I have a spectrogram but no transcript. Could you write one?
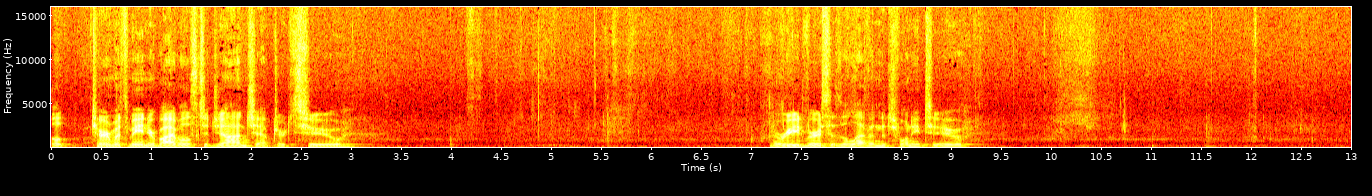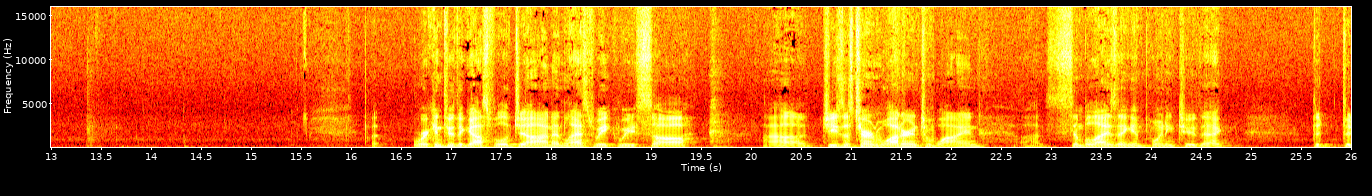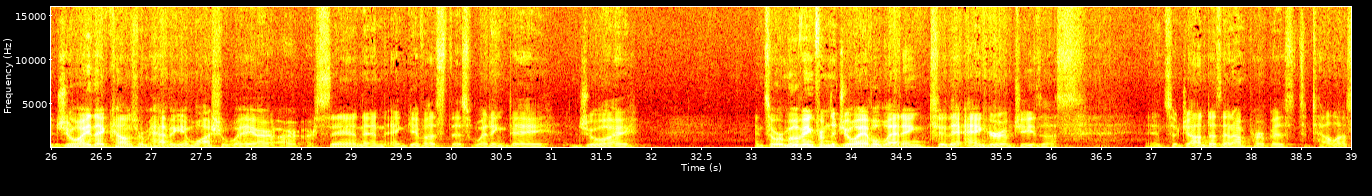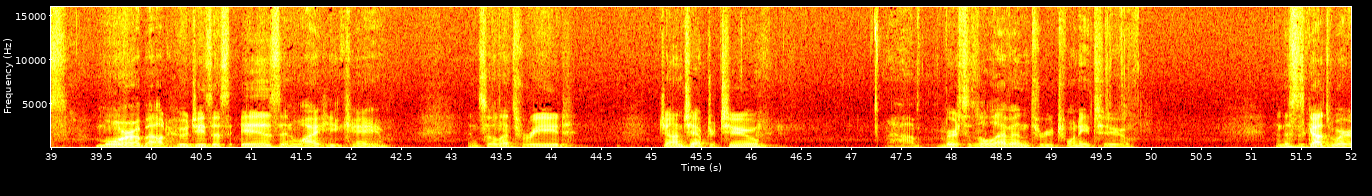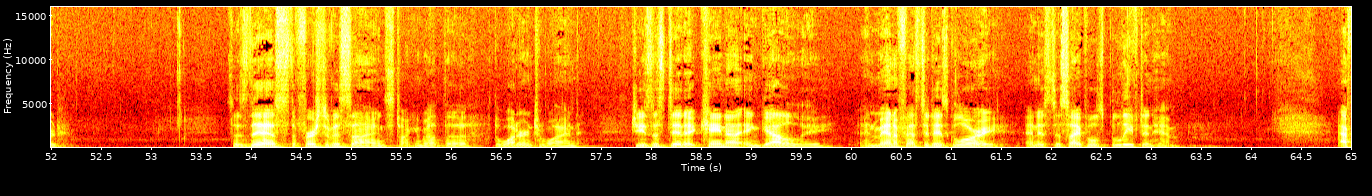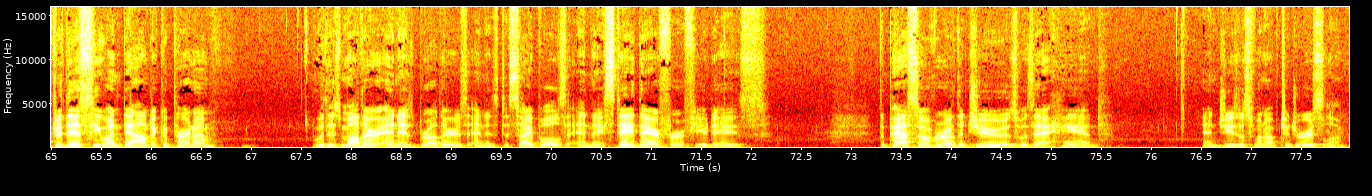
Well, turn with me in your Bibles to John chapter 2. I'm going to read verses 11 to 22. But working through the Gospel of John, and last week we saw uh, Jesus turn water into wine, uh, symbolizing and pointing to that the, the joy that comes from having him wash away our, our, our, sin and, and give us this wedding day joy. And so we're moving from the joy of a wedding to the anger of Jesus. And so John does that on purpose to tell us more about who Jesus is and why he came. And so let's read John chapter 2, um, verses 11 through 22. And this is God's word says this, the first of his signs, talking about the, the water into wine, Jesus did at Cana in Galilee and manifested his glory, and his disciples believed in him. After this, he went down to Capernaum with his mother and his brothers and his disciples, and they stayed there for a few days. The Passover of the Jews was at hand, and Jesus went up to Jerusalem.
